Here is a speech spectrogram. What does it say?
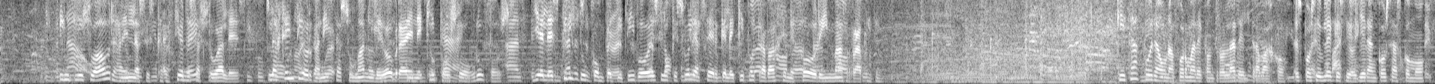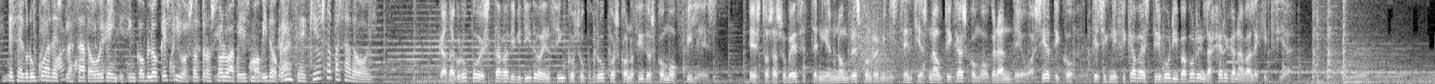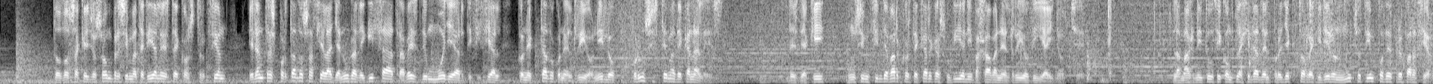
Incluso ahora, en las excavaciones actuales, la gente organiza su mano de obra en equipos o grupos y el espíritu competitivo es lo que suele hacer que el equipo trabaje mejor y más rápido. Quizá fuera una forma de controlar el trabajo. Es posible que se oyeran cosas como, ese grupo ha desplazado hoy 25 bloques y vosotros solo habéis movido 20. ¿Qué os ha pasado hoy? Cada grupo estaba dividido en cinco subgrupos conocidos como files. Estos a su vez tenían nombres con reminiscencias náuticas como grande o asiático, que significaba estribor y babor en la jerga naval egipcia. Todos aquellos hombres y materiales de construcción eran transportados hacia la llanura de Giza a través de un muelle artificial conectado con el río Nilo por un sistema de canales. Desde aquí, un sinfín de barcos de carga subían y bajaban el río día y noche. La magnitud y complejidad del proyecto requirieron mucho tiempo de preparación.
